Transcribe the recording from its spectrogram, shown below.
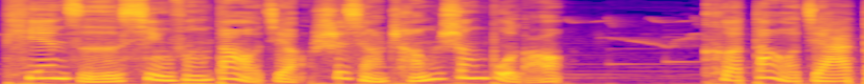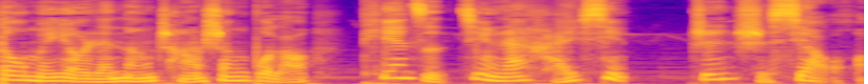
天子信奉道教是想长生不老，可道家都没有人能长生不老，天子竟然还信，真是笑话。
